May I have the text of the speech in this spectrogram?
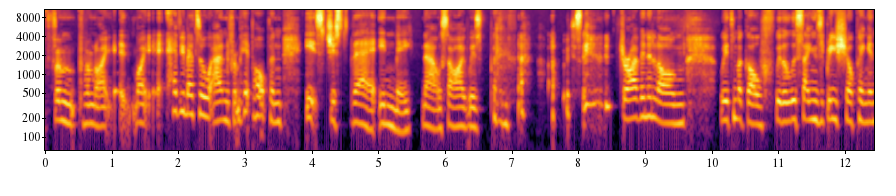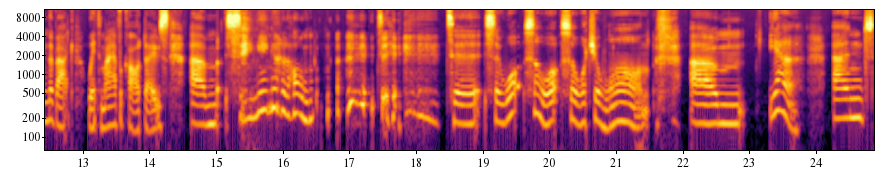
from from like my heavy metal and from hip hop and it's just there in me now. So i was I was driving along with my golf, with all the Sainsbury's shopping in the back, with my avocados, um, singing along to to so what, so what, so what you want, um, yeah, and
